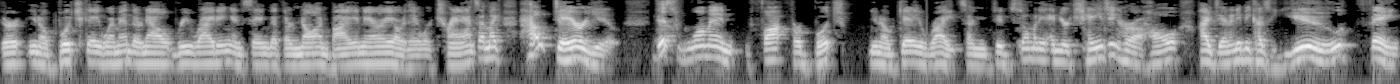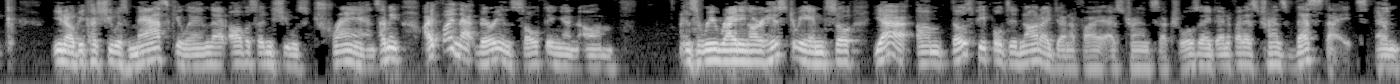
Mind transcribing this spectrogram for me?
They're you know butch gay women. They're now rewriting and saying that they're non-binary or they were trans. I'm like how dare you? This woman fought for butch you know gay rights and did so many and you're changing her whole identity because you think you know, because she was masculine, that all of a sudden she was trans. I mean, I find that very insulting and um is rewriting our history. And so, yeah, um, those people did not identify as transsexuals; they identified as transvestites, and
